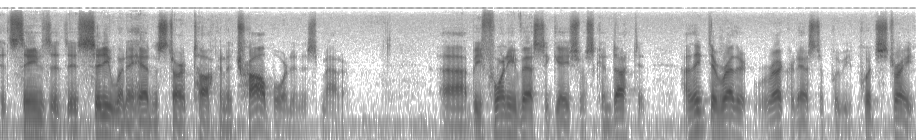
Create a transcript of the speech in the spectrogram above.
it seems that the city went ahead and started talking to trial board in this matter before any investigation was conducted. I think the record has to be put straight.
